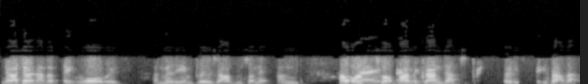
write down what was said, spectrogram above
you know, I don't have a big wall with a million blues albums on it, and I wasn't right, taught right. by my granddad to blues, things like that.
